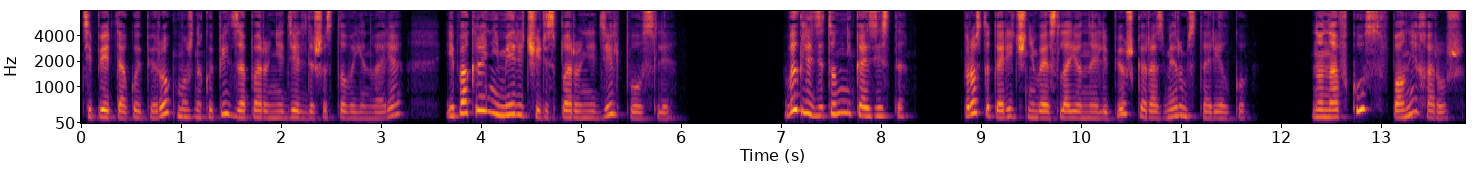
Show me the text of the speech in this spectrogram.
Теперь такой пирог можно купить за пару недель до 6 января и, по крайней мере, через пару недель после. Выглядит он неказисто, просто коричневая слоеная лепешка размером с тарелку, но на вкус вполне хорош.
